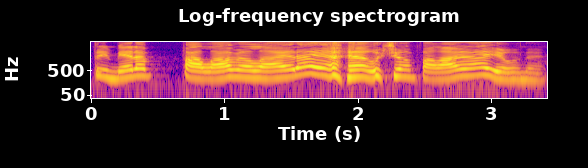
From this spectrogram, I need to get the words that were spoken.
primeira palavra lá era eu, a última palavra era eu, né?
